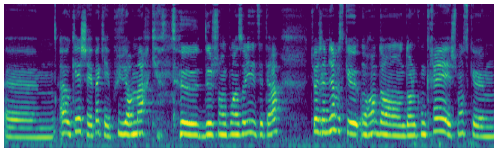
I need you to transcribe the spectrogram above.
Ah ok je savais pas qu'il y avait plusieurs marques de, de shampoings solides etc tu vois j'aime bien parce que on rentre dans, dans, le concret et je pense que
